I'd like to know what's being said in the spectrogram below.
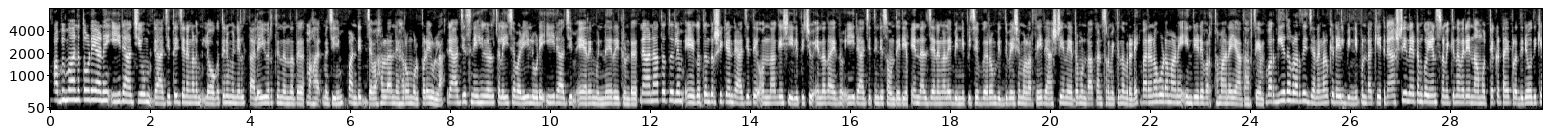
അഭിമാനത്തോടെയാണ് ഈ രാജ്യവും രാജ്യത്തെ ജനങ്ങളും ലോകത്തിനു മുന്നിൽ തലയുയർത്തി നിന്നത്. മഹാത്മജിയും പണ്ഡിറ്റ് ജവഹർലാൽ നെഹ്റുവും ഉൾപ്പെടെയുള്ള രാജ്യസ്നേഹികൾ തെളിയിച്ച വഴിയിലൂടെ ഈ രാജ്യം ഏറെ മുന്നേറിയിട്ടുണ്ട്. നാനാത്വത്തിലും ഏകത്വം ദർശിക്കാൻ രാജ്യത്തെ ഒന്നാകെ ശീലിപ്പിച്ചു എന്നതായിരുന്നു ഈ രാജ്യത്തിന്റെ സൗന്ദര്യം. എന്നാൽ ജനങ്ങളെ ഭിന്നിപ്പിച്ച് വെറും വിദ്വേഷം വളർത്തി രാഷ്ട്രീയ നേട്ടമുണ്ടാക്കാൻ ശ്രമിക്കുന്നവരുടെ ഭരണകൂടമാണ് ഇന്ത്യയുടെ വർത്തമാന യാഥാർത്ഥ്യം. വർഗീയത വളർത്തി ജനങ്ങൾക്കിടയിൽ ഭിന്നിപ്പുണ്ടാക്കി രാഷ്ട്രീയ നേട്ടം കൊയ്യാൻ ശ്രമിക്കുന്നവരെ നാം ഒറ്റക്കെട്ടായി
